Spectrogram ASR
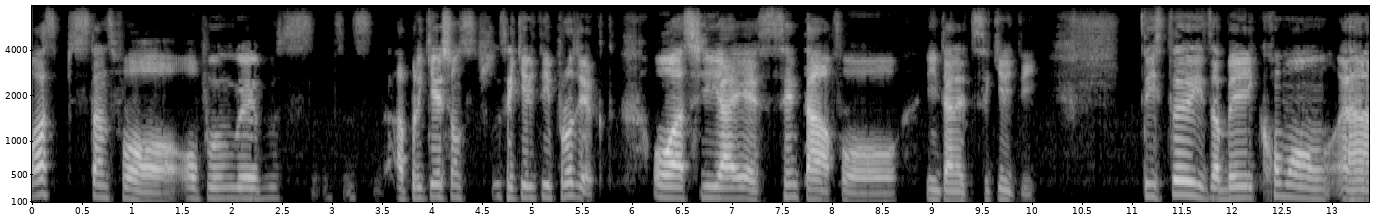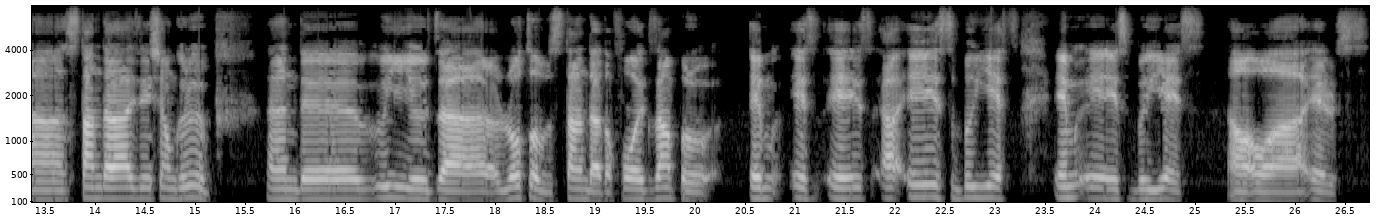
OWASP stands for Open Web Application Security Project, or CIS, Center for Internet Security. this is a very common uh, standardization group and uh, we use a lot of standard. For example, MSS, uh, ASVS, MASVS, uh, or else.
